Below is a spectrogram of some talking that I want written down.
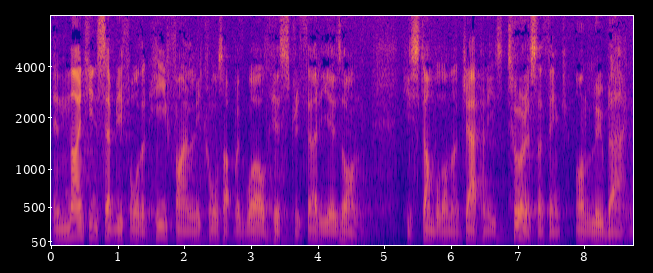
in 1974 that he finally caught up with world history, 30 years on. He stumbled on a Japanese tourist, I think, on Lubang,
